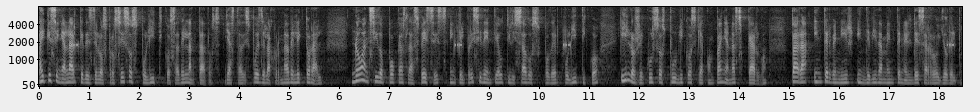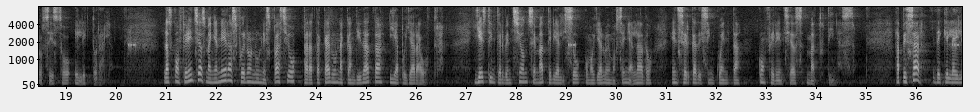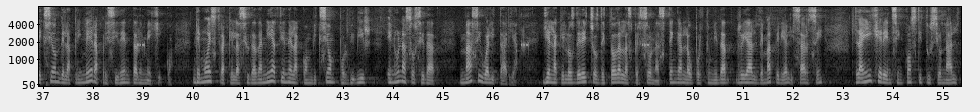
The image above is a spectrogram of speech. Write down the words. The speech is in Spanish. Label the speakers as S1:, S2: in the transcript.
S1: Hay que señalar que desde los procesos políticos adelantados y hasta después de la jornada electoral, no han sido pocas las veces en que el presidente ha utilizado su poder político y los recursos públicos que acompañan a su cargo para intervenir indebidamente en el desarrollo del proceso electoral. Las conferencias mañaneras fueron un espacio para atacar una candidata y apoyar a otra. Y esta intervención se materializó, como ya lo hemos señalado, en cerca de 50 conferencias matutinas. A pesar de que la elección de la primera presidenta de México demuestra que la ciudadanía tiene la convicción por vivir en una sociedad más igualitaria y en la que los derechos de todas las personas tengan la oportunidad real de materializarse, la injerencia inconstitucional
